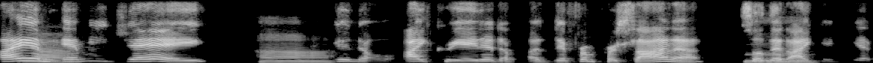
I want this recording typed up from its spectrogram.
I am Yeah. MEJ. Uh, You know, I created a, a different persona so that I Mm. could get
